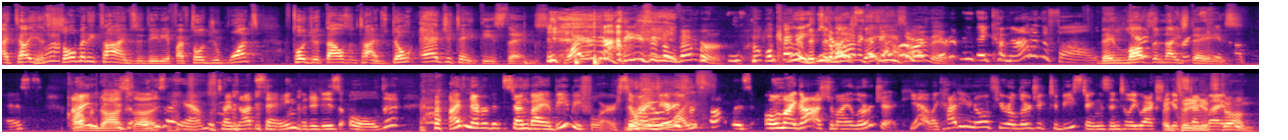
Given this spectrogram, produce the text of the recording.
I, I tell you so many times, Aditi. If I've told you once, I've told you a thousand times. Don't agitate these things. Why are there bees in November? What kind Wait, of It's nice demonic bees out. are there? Apparently, they come out in the fall. They love Here's the what's nice crazy days. About this. Carbon I'm as old as. I am, which I'm not saying, but it is old. I've never been stung by a bee before. So Your my very life? first thought was, "Oh my gosh, am I allergic?" Yeah, like how do you know if you're allergic to bee stings until you actually Until get stung you by get a stung. bee?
